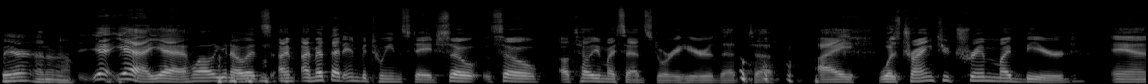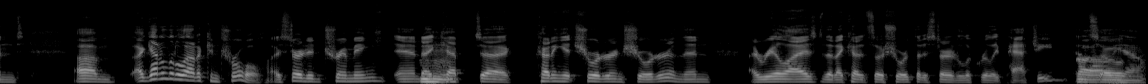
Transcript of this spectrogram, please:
bare? I don't know. yeah, yeah, yeah. Well, you know, it's I'm I'm at that in between stage. So so I'll tell you my sad story here that uh, I was trying to trim my beard and um, I got a little out of control. I started trimming and Mhm. I kept uh, cutting it shorter and shorter, and then I realized that I cut it so short that it started to look really patchy. And Oh, so yeah.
